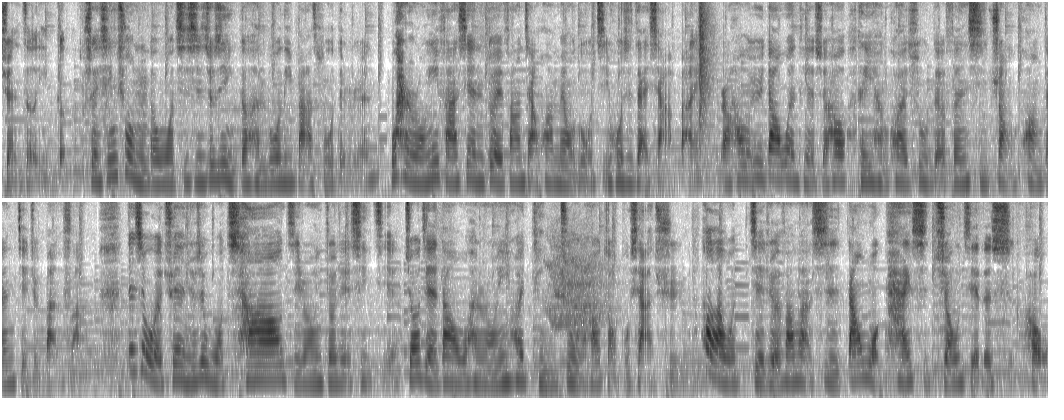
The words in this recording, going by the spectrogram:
选择一个水星处女的我，其实就是一个很啰里吧嗦的人。我很容易发现对方讲话没有逻辑，或是在瞎掰。然后遇到问题的时候，可以很快速的分析状况跟解决办法。但是我的缺点就是我超级容易纠结细节，纠结到我很容易会停住，然后走不下去。后来我解决的方法是，当我开始纠结的时候，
